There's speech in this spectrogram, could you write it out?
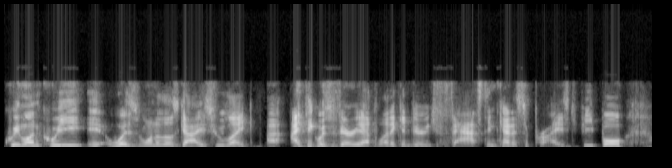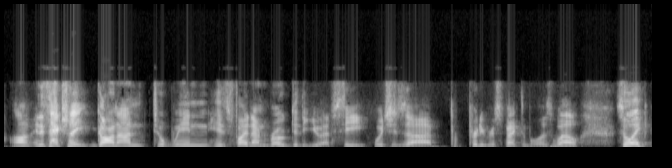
Quilon Kui it was one of those guys who like I, I, think was very athletic and very fast and kind of surprised people. Um and it's actually gone on to win his fight on road to the UFC, which is uh p- pretty respectable as well. So like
